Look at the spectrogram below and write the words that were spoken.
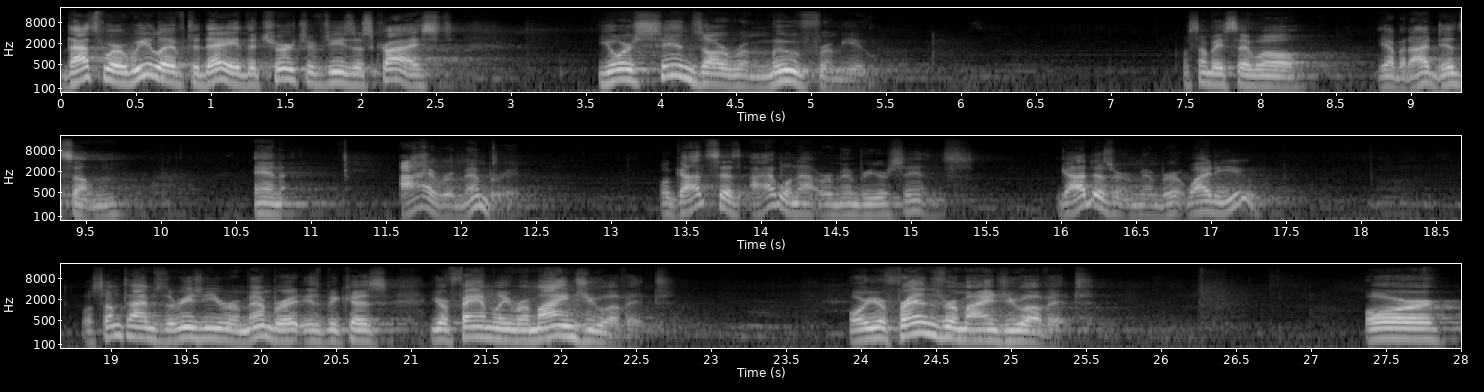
that's where we live today, the church of Jesus Christ. Your sins are removed from you. Well, somebody said, Well, yeah, but I did something and I remember it. Well, God says, I will not remember your sins. God doesn't remember it. Why do you? Well, sometimes the reason you remember it is because your family reminds you of it, or your friends remind you of it, or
